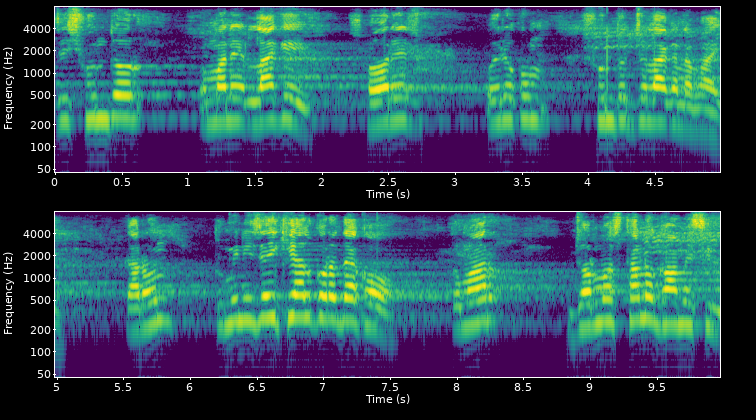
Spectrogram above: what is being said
যে সুন্দর মানে লাগে, শহরের ওই রকম সৌন্দর্য লাগে না ভাই। কারণ তুমি নিজেই খেয়াল করে দেখো, তোমার জন্মস্থানও গ্রামে ছিল।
